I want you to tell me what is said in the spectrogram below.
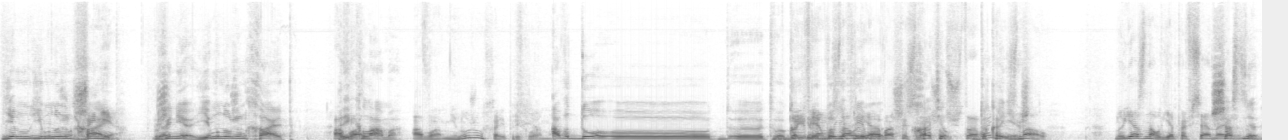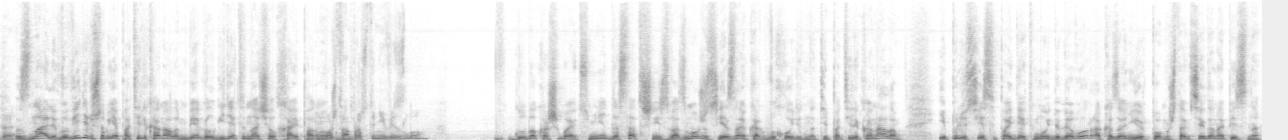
ему, ему нужен Жене, хайп. да? Жене, ему нужен хайп, А вам? реклама. А вам не нужен хайп рекламы? А вот до э, д- этого... До Ефремова знал ли я Ефремова о вашей хотел-? Да, конечно. Знал. Ну, я знал, я профессионально... Сейчас нет, да. знали. Вы видели, чтобы я по телеканалам бегал, где-то начал хайпануть? Ну, может, вам просто не везло? глубоко ошибаются. Мне достаточно есть возможность, я знаю, как выходит на, по телеканалам, и плюс, если пойдет мой договор оказания юрпомощи, там всегда написано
